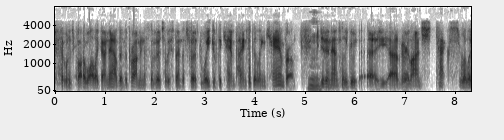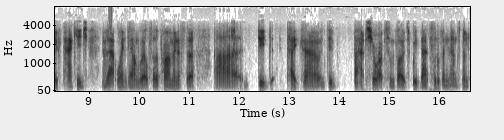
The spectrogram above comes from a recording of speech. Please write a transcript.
it was quite a while ago now, but the Prime Minister virtually spent the first week of the campaign still in Canberra. Mm. He did announce a good, uh, very large tax relief package. That went down well. So the Prime Minister uh, did take, uh, did perhaps shore up some votes with that sort of announcement.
